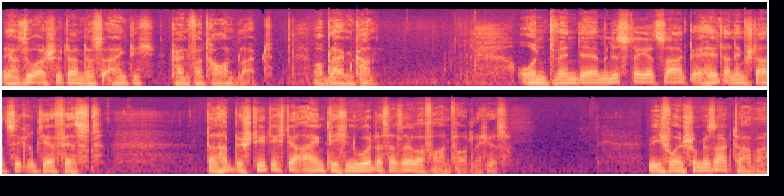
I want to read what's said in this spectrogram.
ja so erschüttern, dass eigentlich kein Vertrauen bleibt oder bleiben kann. Und wenn der Minister jetzt sagt, er hält an dem Staatssekretär fest, dann bestätigt er eigentlich nur, dass er selber verantwortlich ist. Wie ich vorhin schon gesagt habe,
